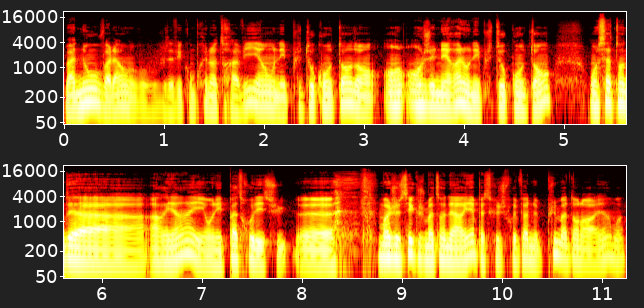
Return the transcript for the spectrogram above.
Bah nous, voilà, vous avez compris notre avis, hein, on est plutôt content, en, général, on est plutôt content. On s'attendait à, rien et on n'est pas trop déçu. moi, je sais que je m'attendais à rien parce que je préfère ne plus m'attendre à rien, moi.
